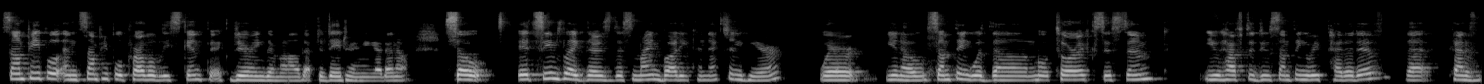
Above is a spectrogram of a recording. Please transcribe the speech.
Some people and some people probably skin pick during their maladaptive daydreaming. I don't know. So it seems like there's this mind body connection here where you know something with the motoric system you have to do something repetitive that kind of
